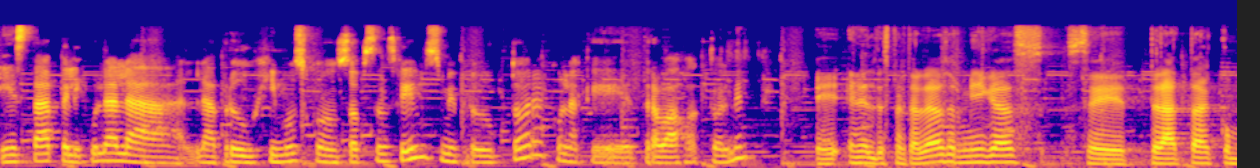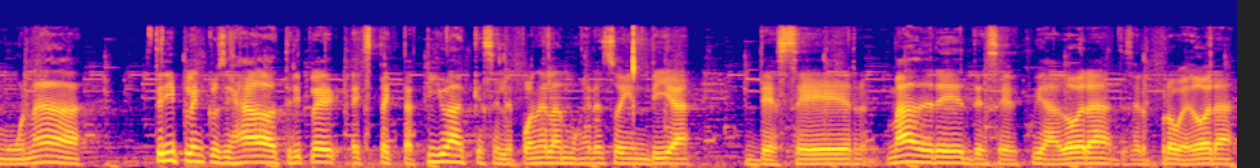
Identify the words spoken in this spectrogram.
Esta película la, la produjimos con Substance Films, mi productora, con la que trabajo actualmente. Eh, en El despertar de las hormigas se trata como una triple encrucijada, triple expectativa que se le pone a las mujeres hoy en día de ser madre, de ser cuidadora, de ser proveedora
